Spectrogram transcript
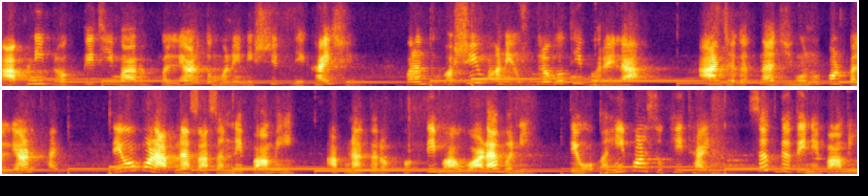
આપની ભક્તિથી મારું કલ્યાણ તો મને નિશ્ચિત દેખાય છે, પરંતુ અસીમ અને ઉપદ્રવોથી ભરેલા આ જગતના જીવોનું પણ કલ્યાણ થાય. તેઓ પણ આપના શાસનને પામી, આપના તરફ ભક્તિભાવવાળા બની તેઓ અહીં પણ સુખી થાય, સદગતિને પામી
